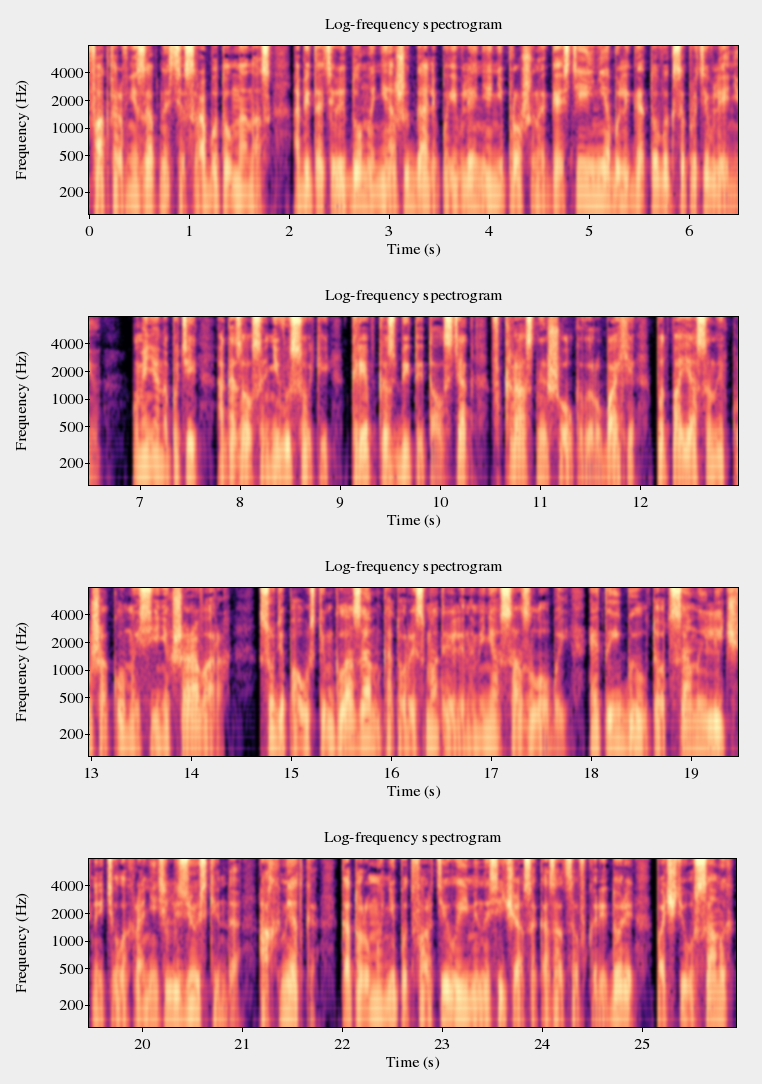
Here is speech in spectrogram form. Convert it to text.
Фактор внезапности сработал на нас. Обитатели дома не ожидали появления непрошенных гостей и не были готовы к сопротивлению. У меня на пути оказался невысокий, крепко сбитый толстяк в красной шелковой рубахе, подпоясанной кушаком и синих шароварах. Судя по узким глазам, которые смотрели на меня со злобой, это и был тот самый личный телохранитель Зюскинда, Ахметка, которому не подфартило именно сейчас оказаться в коридоре почти у самых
